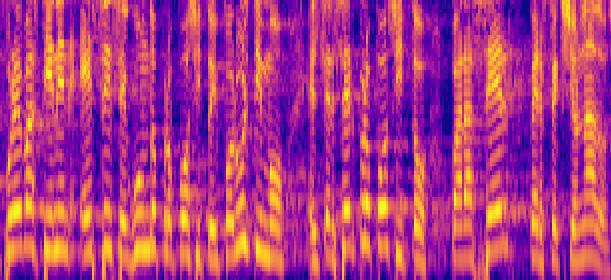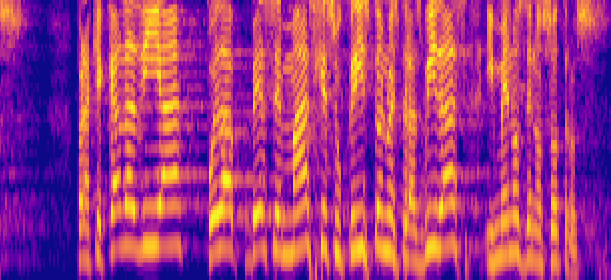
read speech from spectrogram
pruebas tienen ese segundo propósito. Y por último, el tercer propósito, para ser perfeccionados. Para que cada día pueda verse más Jesucristo en nuestras vidas y menos de nosotros.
